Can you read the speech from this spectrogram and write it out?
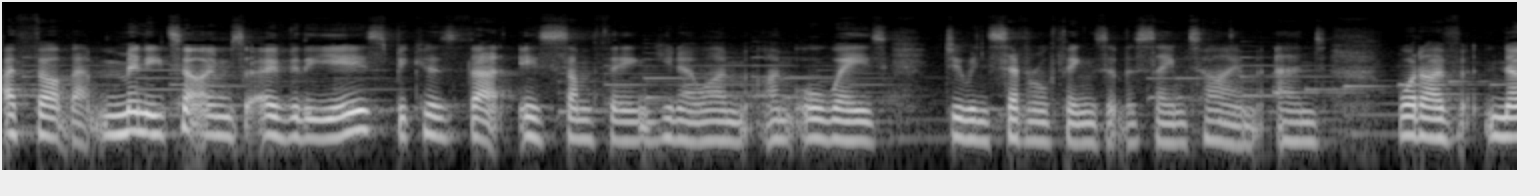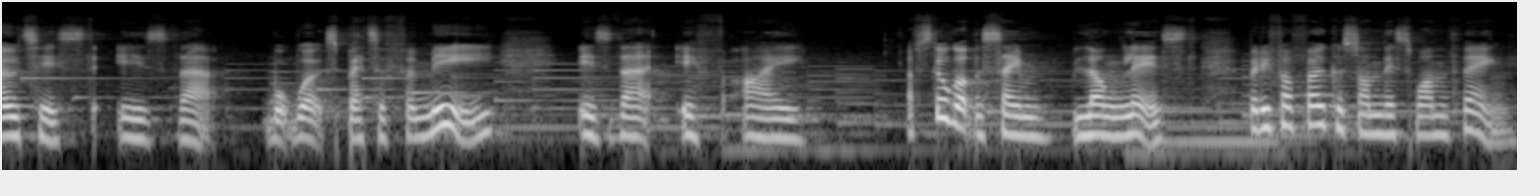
I've felt that many times over the years because that is something, you know, I'm I'm always doing several things at the same time. And what I've noticed is that what works better for me is that if I I've still got the same long list, but if I focus on this one thing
